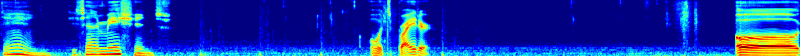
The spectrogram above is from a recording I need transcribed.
Dang, these animations. Oh, it's brighter. Uh,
